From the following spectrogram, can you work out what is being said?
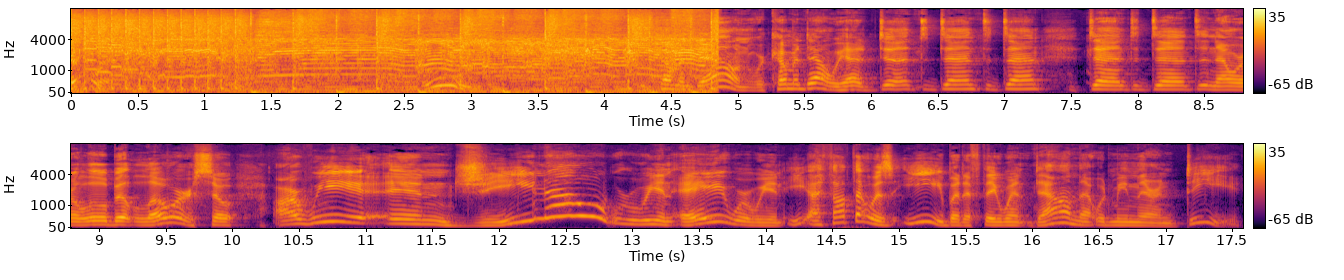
triplet. Ooh. We're coming down. We're coming down. We had dun dun dun dun dun dun dun. dun. Now we're a little bit lower. So are we in G now? Were we in A? Were we in E? I thought that was E, but if they went down, that would mean they're in D.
